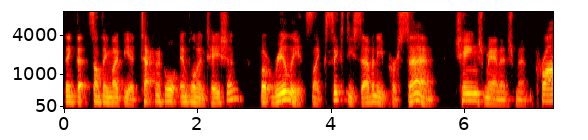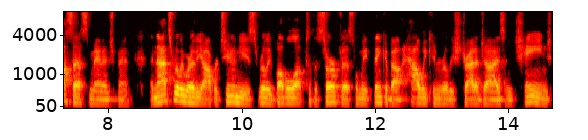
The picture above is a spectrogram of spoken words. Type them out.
think that something might be a technical implementation but really it's like 60 70% change management process management. And that's really where the opportunities really bubble up to the surface when we think about how we can really strategize and change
